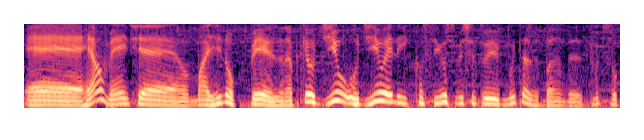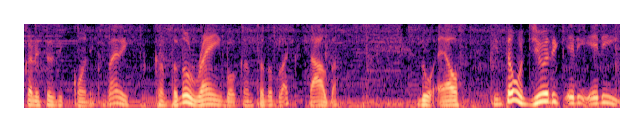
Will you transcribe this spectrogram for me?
É, realmente, é, imagina o peso, né? Porque o Dio, o Dio ele conseguiu substituir muitas bandas, muitos vocalistas icônicos, né? Ele cantou no Rainbow, cantou no Black Sabbath no Elf. Então o Dio, ele, ele, ele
